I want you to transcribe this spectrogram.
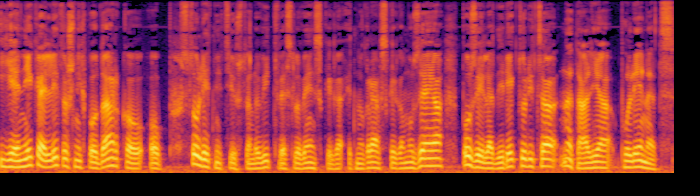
Je nekaj letošnjih povdarkov ob stoletnici ustanovitve Slovenskega etnografskega muzeja povzela direktorica Natalija Polenec.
